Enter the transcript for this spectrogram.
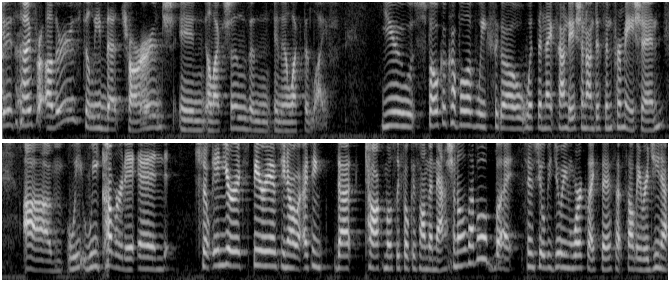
it is time for others to lead that charge in elections and in elected life. You spoke a couple of weeks ago with the Knight Foundation on disinformation. Um, we, we covered it. And so, in your experience, you know, I think that talk mostly focused on the national level, but since you'll be doing work like this at Salve Regina,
